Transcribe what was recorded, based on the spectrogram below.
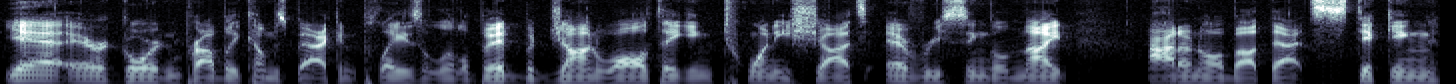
Yeah, Eric Gordon probably comes back and plays a little bit, but John Wall taking 20 shots every single night. I don't know about that sticking.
